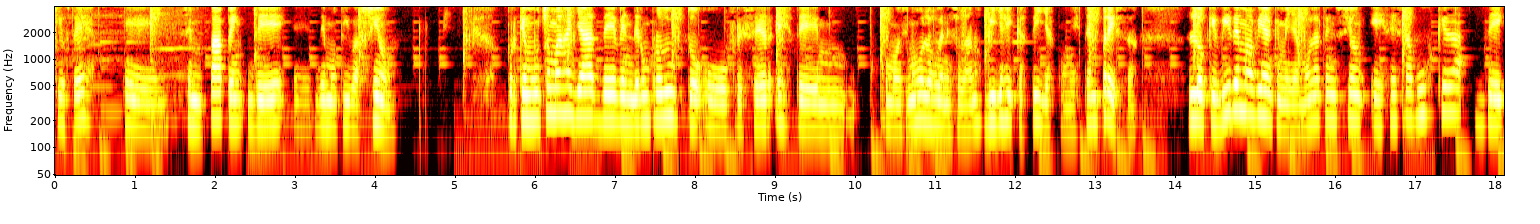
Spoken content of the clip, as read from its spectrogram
que ustedes eh, se empapen de, eh, de motivación. Porque mucho más allá de vender un producto o ofrecer, este, como decimos los venezolanos, villas y castillas con esta empresa, lo que vi de más bien que me llamó la atención es esa búsqueda de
